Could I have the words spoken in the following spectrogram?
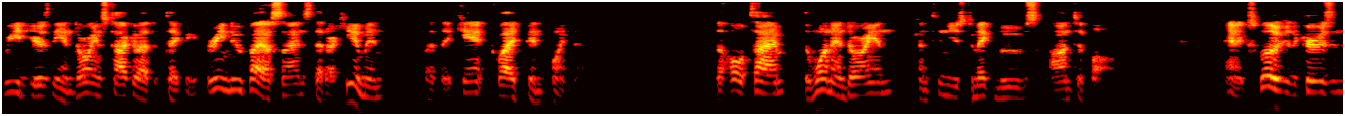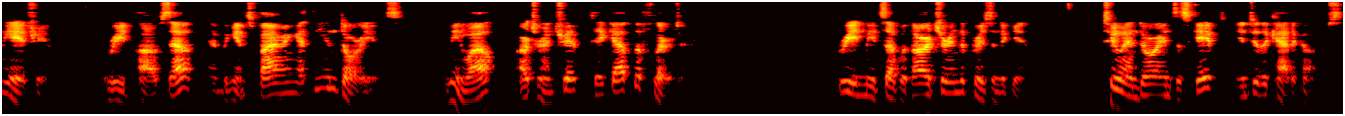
Reed hears the Andorians talk about detecting three new biosigns that are human, but they can't quite pinpoint them. The whole time, the one Andorian continues to make moves on T'Pol. An explosion occurs in the atrium. Reed pops out and begins firing at the Andorians. Meanwhile, Archer and Trip take out the flirter. Reed meets up with Archer in the prison again. Two Andorians escaped into the catacombs.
